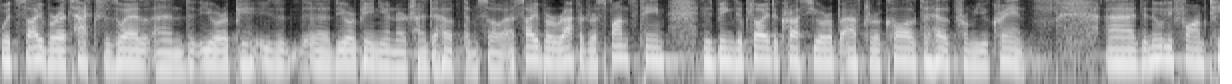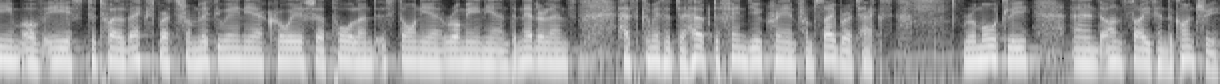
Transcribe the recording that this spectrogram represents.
with cyber attacks as well, and Europe, uh, the European Union are trying to help them. So, a cyber rapid response team is being deployed across Europe after a call to help from Ukraine. Uh, the newly formed team of 8 to 12 experts from Lithuania, Croatia, Poland, Estonia, Romania, and the Netherlands has committed to help defend Ukraine from cyber attacks remotely and on site in the country.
